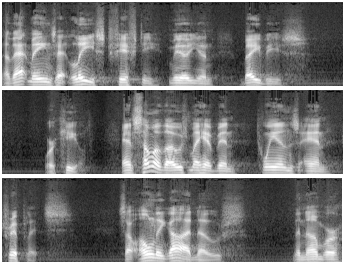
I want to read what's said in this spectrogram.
Now that means at least 50 million babies were killed. And some of those may have been twins and triplets. So only God knows the number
